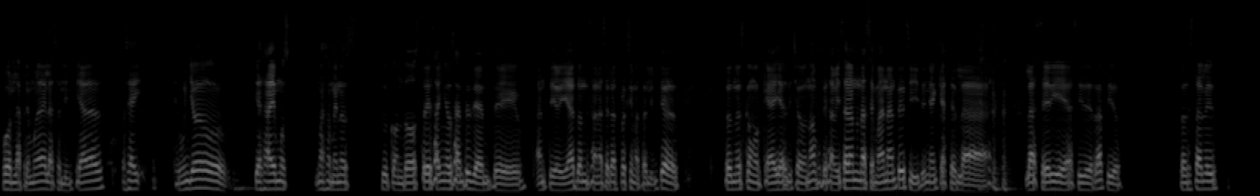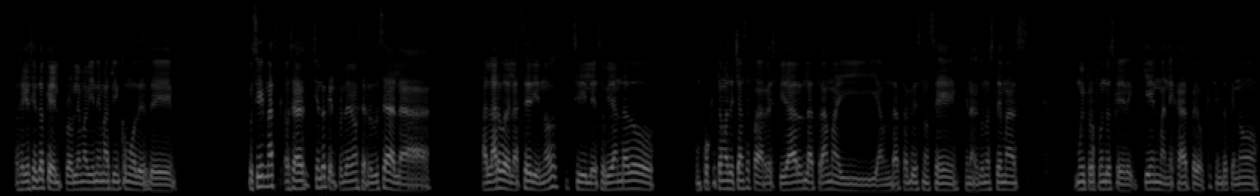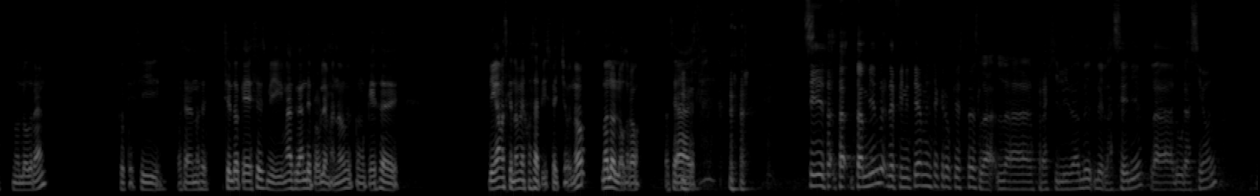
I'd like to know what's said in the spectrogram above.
por la premura de las Olimpiadas, o sea, según yo ya sabemos más o menos con dos, tres años antes de, de anterioridad dónde se van a hacer las próximas Olimpiadas. Entonces no es como que hayas dicho, no, pues les avisaron una semana antes y tenían que hacer la, la serie así de rápido. Entonces tal vez, o sea, yo siento que el problema viene más bien como desde, pues sí, más, o sea, siento que el problema se reduce a la, a largo de la serie, ¿no? Si les hubieran dado un poquito más de chance para respirar la trama y ahondar tal vez, no sé, en algunos temas muy profundos que quieren manejar, pero que siento que no, no logran. Creo que sí, o sea, no sé, siento que ese es mi más grande problema, ¿no? Como que ese, digamos que no me dejó satisfecho, ¿no? No lo logró. O sea... Sí, también definitivamente creo que esta es la, la fragilidad de, de, la serie, la duración.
